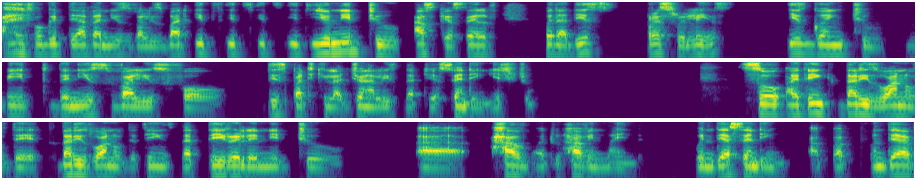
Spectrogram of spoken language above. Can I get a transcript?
I forget the other news values, but it's it's it's it, you need to ask yourself whether this press release is going to meet the news values for this particular journalist that you're sending it to. So I think that is one of the that is one of the things that they really need to uh, have to have in mind when they're sending when they're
